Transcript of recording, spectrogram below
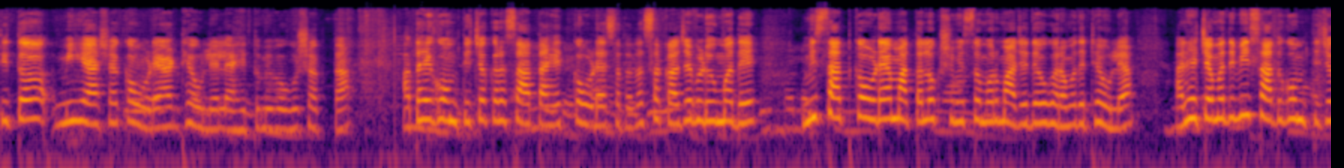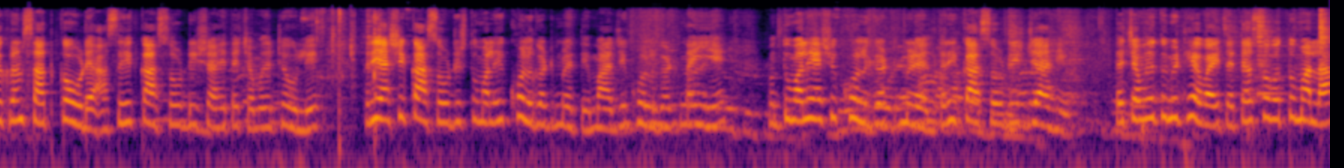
तिथं मी ह्या अशा कवड्या ठेवलेल्या आहेत तुम्ही बघू शकता. आता हे गोमती चक्र सात आहेत कवड्या सात. आता सकाळच्या व्हिडिओमध्ये मी सात कवड्या माता लक्ष्मी समोर माझ्या देवघरामध्ये ठेवल्या आणि ह्याच्यामध्ये मी सात गोमती चक्र आणि सात कवड्या असं ही कासव डिश आहे त्याच्यामध्ये ठेवली. तर ही अशी कासव डिश तुम्हाला ही खोलगट मिळते. माझी खोलगट नाहीये पण तुम्हाला ही अशी खोलगट मिळेल. तर ही कासव डिश जी आहे त्याच्यामध्ये तुम्ही ठेवायचं त्यासोबत तुम्हाला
